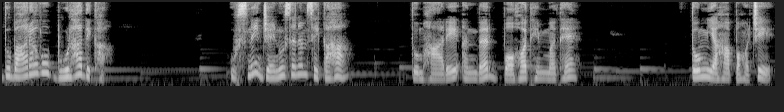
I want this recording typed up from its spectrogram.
दोबारा वो बूढ़ा दिखा। उसने जैनू सनम से कहा तुम्हारे अंदर बहुत हिम्मत है। तुम यहाँ पहुँचे,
